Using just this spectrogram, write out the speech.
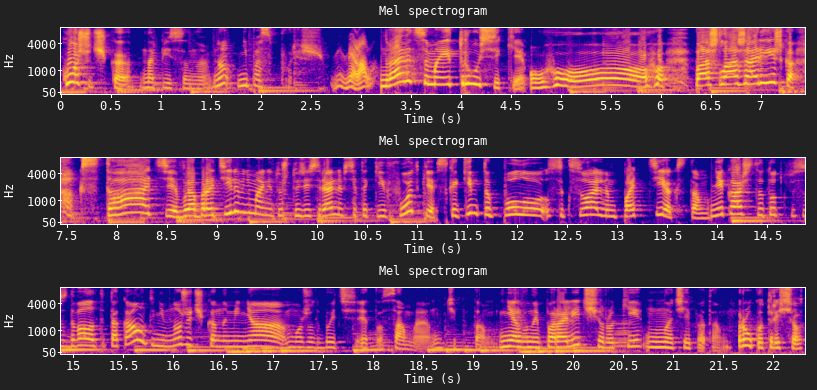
Кошечка написано. Ну, не поспоришь. Нравятся мои трусики. Ого! Пошла жаришка. Кстати, вы обратили внимание, то, что здесь реально все такие фотки с каким-то полусексуальным подтекстом. Мне кажется, тот, кто создавал этот аккаунт, немножечко на меня, может быть, это самое, ну, типа там, нервный паралич руки, ну, типа там, руку трясет.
